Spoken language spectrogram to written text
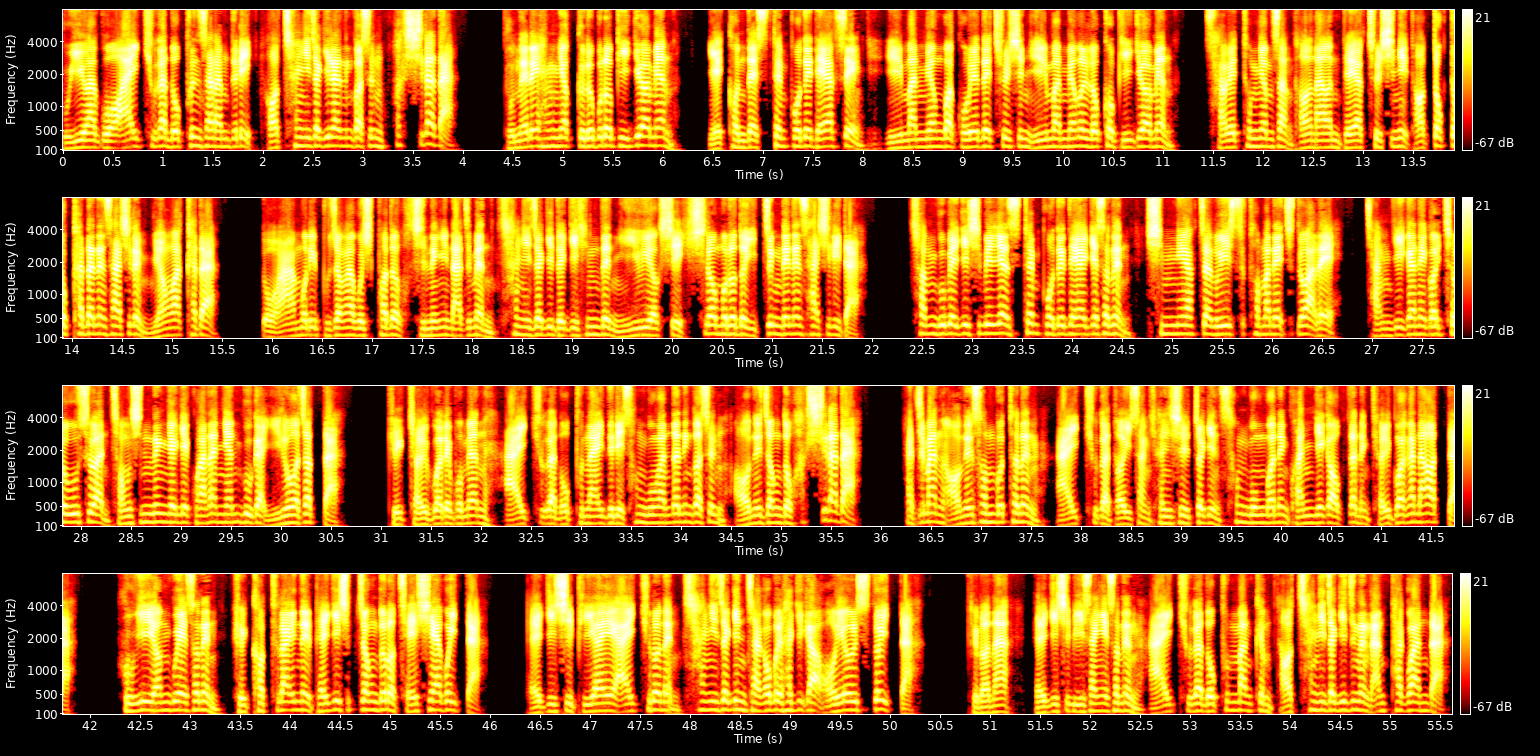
부유하고 IQ가 높은 사람들이 더 창의적이라는 것은 확실하다. 도내의 학력 그룹으로 비교하면 예컨대 스탠포드 대학생 1만 명과 고려대 출신 1만 명을 놓고 비교하면 사회 통념상 더 나은 대학 출신이 더 똑똑하다는 사실은 명확하다. 또 아무리 부정하고 싶어도 지능이 낮으면 창의적이 되기 힘든 이유 역시 실험으로도 입증되는 사실이다. 1921년 스탠포드 대학에서는 심리학자 루이스 터만의 지도 아래 장기간에 걸쳐 우수한 정신능력에 관한 연구가 이루어졌다. 그 결과를 보면 IQ가 높은 아이들이 성공한다는 것은 어느 정도 확실하다. 하지만 어느 선부터는 IQ가 더 이상 현실적인 성공과는 관계가 없다는 결과가 나왔다. 후기 연구에서는 그 커트라인을 120 정도로 제시하고 있다. 120 이하의 IQ로는 창의적인 작업을 하기가 어려울 수도 있다. 그러나 120 이상에서는 IQ가 높은 만큼 더 창의적이지는 않다고 한다.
